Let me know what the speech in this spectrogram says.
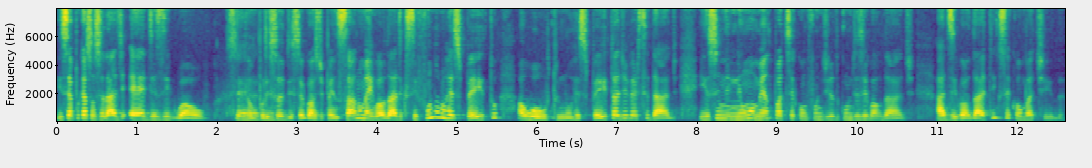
Isso é porque a sociedade é desigual. Certo. Então, por isso eu disse, eu gosto de pensar numa igualdade que se funda no respeito ao outro, no respeito à diversidade. E isso em nenhum momento pode ser confundido com desigualdade. A desigualdade tem que ser combatida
